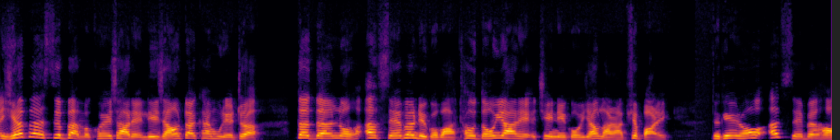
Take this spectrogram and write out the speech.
အရက်ဘက်စစ်ဘက်မခွဲခြားတဲ့လေကြောင်းတိုက်ခိုက်မှုတွေအတွက်တပ်တန်းလွန် F7 တွေကိုပါထုတ်သုံးရတဲ့အခြေအနေကိုရောက်လာတာဖြစ်ပါတယ်။တကယ်တော့ F7 ဟာ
